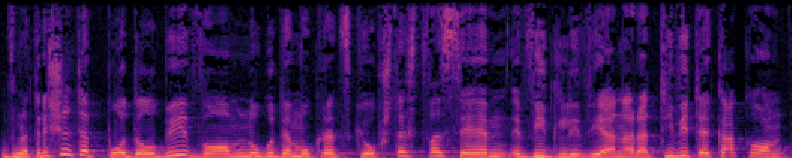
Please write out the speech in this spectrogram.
Внатрешните поделби во многу демократски општества се видливи, а наративите како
